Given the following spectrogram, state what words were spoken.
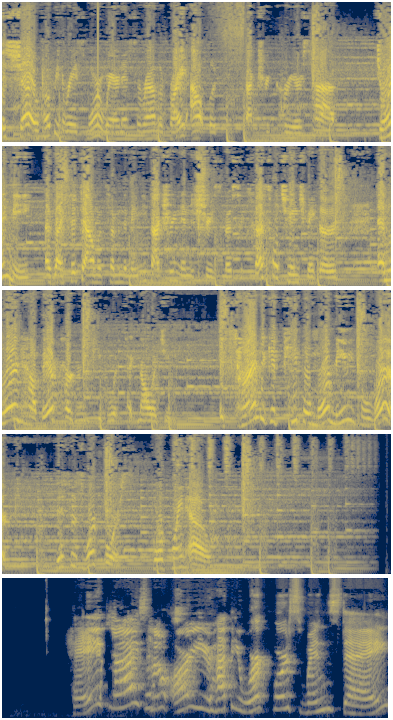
this show hoping to raise more awareness around the bright outlook manufacturing careers have. Join me as I sit down with some of the manufacturing industry's most successful changemakers and learn how they're partnering people with technology. It's time to give people more meaningful work. This is Workforce 4.0. Hey guys, how are you? Happy Workforce Wednesday.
